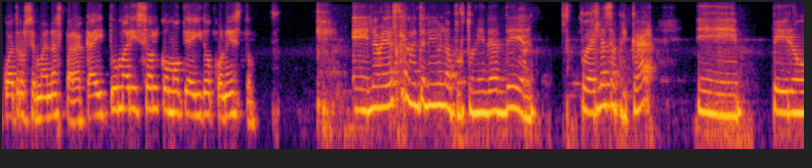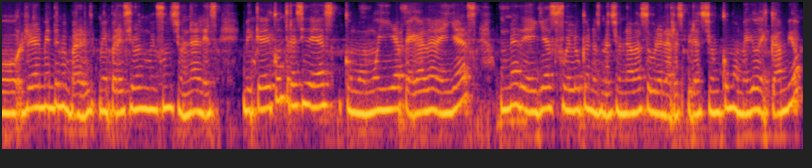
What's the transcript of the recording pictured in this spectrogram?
cuatro semanas para acá. ¿Y tú, Marisol, cómo te ha ido con esto? Eh, la verdad es que no he tenido la oportunidad de poderlas aplicar, eh, pero realmente me, me, parecieron muy funcionales. Me quedé con tres ideas como muy apegada a ellas. Una de ellas fue lo que nos mencionaba sobre la respiración como medio de cambio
